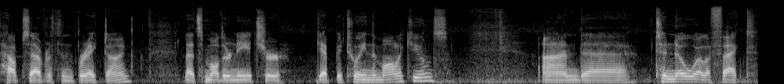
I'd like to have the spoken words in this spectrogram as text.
helps everything break down, lets Mother Nature get between the molecules, and uh, to no ill effect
